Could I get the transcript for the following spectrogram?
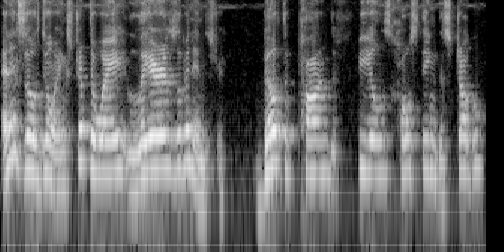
and in so doing, stripped away layers of an industry built upon the fields hosting the struggle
